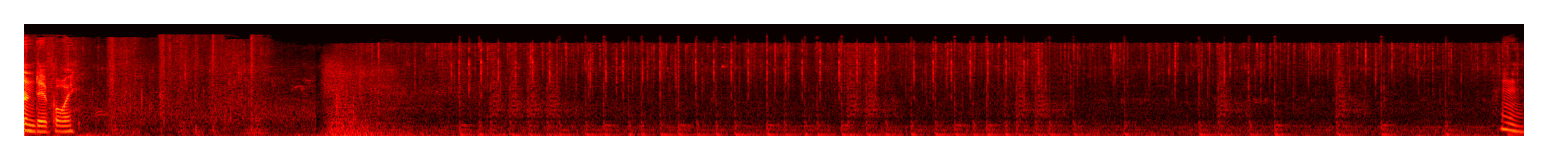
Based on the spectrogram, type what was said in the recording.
You earned it, boy. Hmm.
